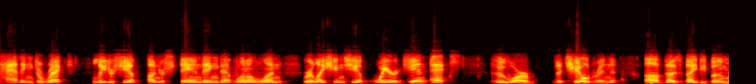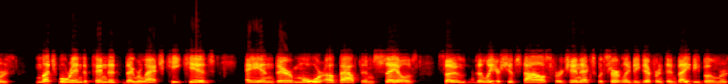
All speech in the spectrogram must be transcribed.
having direct leadership, understanding that one on one relationship where Gen X, who are the children of those baby boomers, much more independent. They were latchkey kids and they're more about themselves. So the leadership styles for Gen X would certainly be different than baby boomers.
